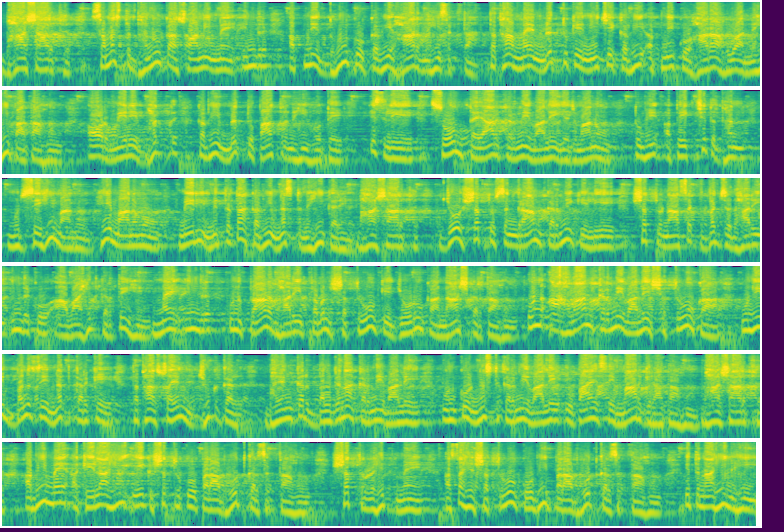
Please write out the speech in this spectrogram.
भाषार्थ, समस्त धनों का स्वामी मैं इंद्र अपने धुन को कभी हार नहीं सकता, तथा मैं मृत्यु के नीचे कभी अपने को हारा हुआ नहीं पाता हूँ, और मेरे भक्त कभी मृत्यु पात्र नहीं होते। इसलिए सोम तैयार करने वाले यजमानों, तुम्हें अपेक्षित धन मुझसे ही मांगो। हे मानवों, मेरी मित्रता कभी नष्ट नहीं करें। भाषार्थ, जो शत्रु संग्राम करने के लिए शत्रुनाशक वज्रधारी इंद्र को आवाहित करते हैं। मैं इंद्र उन प्राणधारी प्रबल शत्रुओं के जोड़ों का नाश करता हूँ। उन आह्वान करने वाले शत्रुओं का उन्हें बल से नत करके तथा स्वयं झुककर भयंकर बलगना करने वाले, उनको नष्ट करने वाले उपाय से मार गिराता हूँ। भाषार्थ, अभी मैं अकेला ही एक शत्रु को पराभूत कर सकता हूँ। शत्रु रहित मैं असह्य शत्रुओं को भी पराभूत कर सकता हूँ। इतना ही नहीं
